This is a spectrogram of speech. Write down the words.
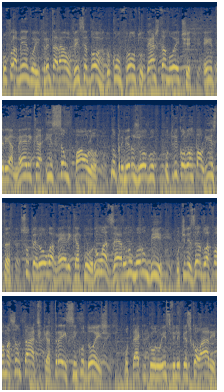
o Flamengo enfrentará o vencedor do confronto desta noite entre América e São Paulo. No primeiro jogo, o tricolor paulista superou o América por 1 a 0 no Morumbi, utilizando a formação tática 3-5-2. O técnico Luiz Felipe Scolari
